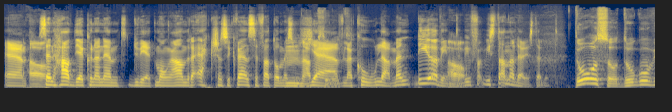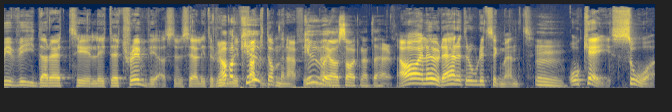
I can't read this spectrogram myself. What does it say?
Eh, Sen hade jag kunnat nämnt, du vet, många andra actionsekvenser för att de är så Mm, absolut. jävla coola, men det gör vi inte. Ja. Vi, vi stannar där istället. Då så, då går vi vidare till lite trivias, det vill säga lite Ja, rolig fakta om den här filmen. Gud vad jag har saknat det här. Ja, eller hur? Det här är ett roligt segment. Mm. Okej, så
